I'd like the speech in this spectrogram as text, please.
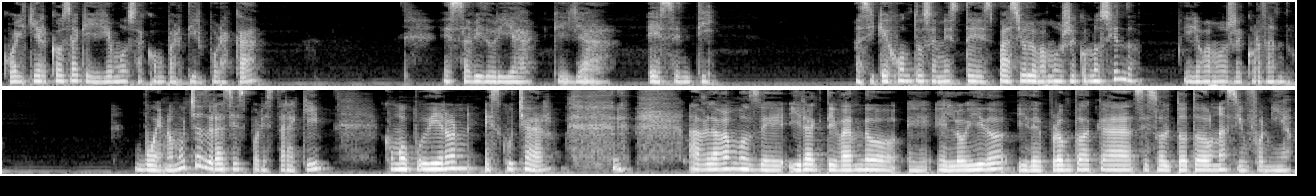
Cualquier cosa que lleguemos a compartir por acá, es sabiduría que ya es en ti. Así que juntos en este espacio lo vamos reconociendo y lo vamos recordando. Bueno, muchas gracias por estar aquí. Como pudieron escuchar, hablábamos de ir activando eh, el oído y de pronto acá se soltó toda una sinfonía.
